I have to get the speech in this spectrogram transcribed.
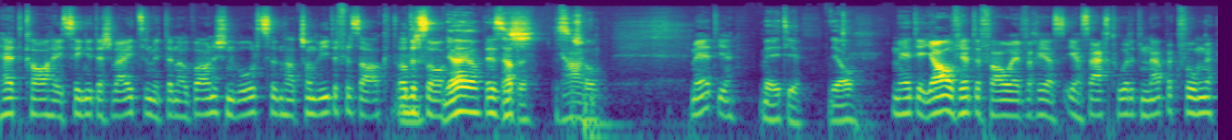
hat heisst es der Schweizer mit den albanischen Wurzeln hat schon wieder versagt, oder so. Ja, ja, Das ist- das ja. ist halt Medien. Medien, ja. Medien, ja, auf jeden Fall. Einfach, ich habe es ich echt hure daneben gefunden.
